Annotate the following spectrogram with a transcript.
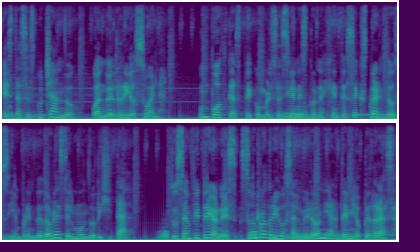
Estás escuchando Cuando el río suena, un podcast de conversaciones con agentes expertos y emprendedores del mundo digital. Tus anfitriones son Rodrigo Salmerón y Artemio Pedraza,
